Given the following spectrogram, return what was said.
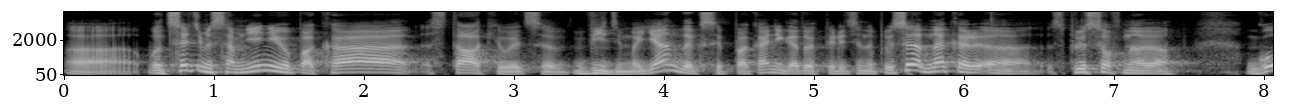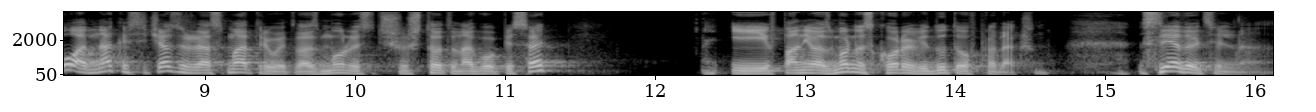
Э, вот с этими сомнениями пока сталкивается, видимо, Яндекс, и пока не готов перейти на плюсы. Однако, э, с плюсов на Go, однако сейчас уже рассматривает возможность что-то на Go писать, и вполне возможно скоро ведут его в продакшн. Следовательно,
